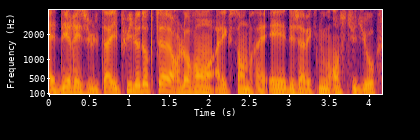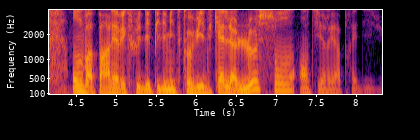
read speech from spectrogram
des résultats. Et puis le docteur Laurent Alexandre est déjà avec nous en studio. On va parler avec lui de l'épidémie de Covid. Quelles leçons en tirer après 18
